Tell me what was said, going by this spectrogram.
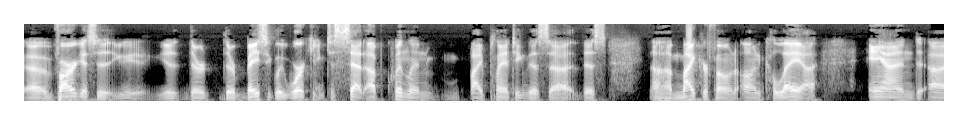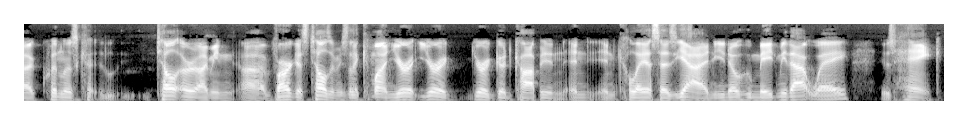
uh Vargas, is, they're they're basically working to set up Quinlan by planting this uh, this uh, microphone on Calleia and uh, Quinlan's tell, or I mean, uh, Vargas tells him, he's like, "Come on, you're you're a you're a good cop," and and and Calleia says, "Yeah, and you know who made me that way? It was Hank."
